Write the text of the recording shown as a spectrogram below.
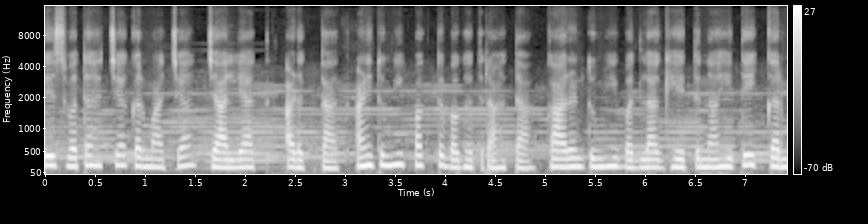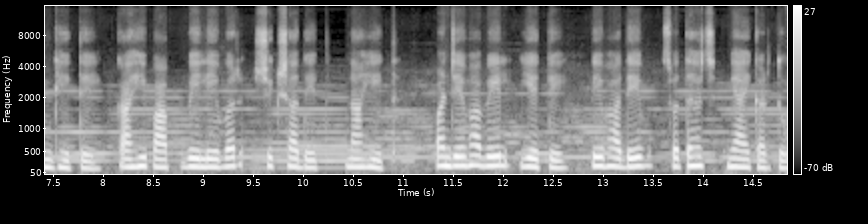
ते स्वतःच्या कर्माच्या जाल्यात अडकतात आणि तुम्ही फक्त बघत राहता कारण तुम्ही बदला घेत नाही ते कर्म घेते. काही पाप वेलेवर शिक्षा देत नाहीत पण जेव्हा वेल येते तेव्हा देव स्वतःच न्याय करतो.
